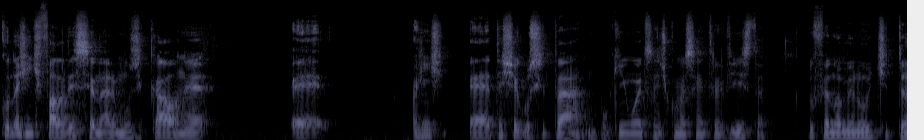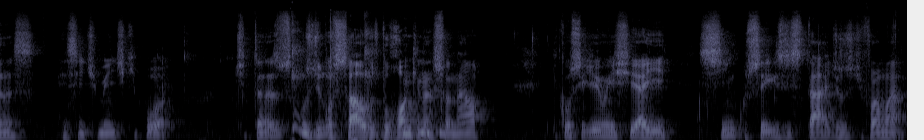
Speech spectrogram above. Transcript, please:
quando a gente fala desse cenário musical, né? é, a gente é, até chegou a citar um pouquinho antes da gente começar a entrevista do fenômeno Titãs, recentemente, que, pô, Titãs são os dinossauros do rock nacional. que conseguiram encher aí cinco, seis estádios de forma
